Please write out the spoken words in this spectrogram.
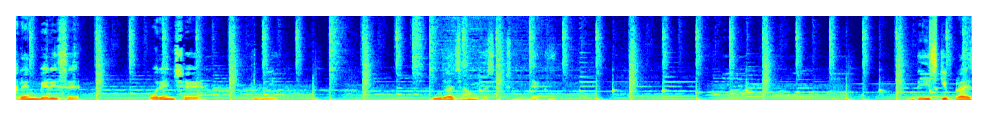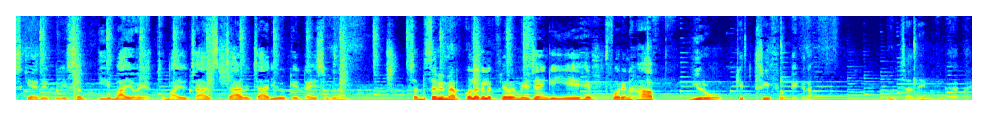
क्रैनबेरी से ऑरेंज है। पूरा जाम का सेक्शन देखो। इसकी प्राइस क्या है? देखो, ये सब ये बायो है तो बायो चार चार चार यूरो के ढाई सौ ग्राम। सब, सभी में आपको अलग अलग फ्लेवर मिल जाएँगे। ये है फोर एंड हाफ़ यूरो के थ्री फोर्टी ग्राम। बहुत ज़्यादा ही महँगा है भाई।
